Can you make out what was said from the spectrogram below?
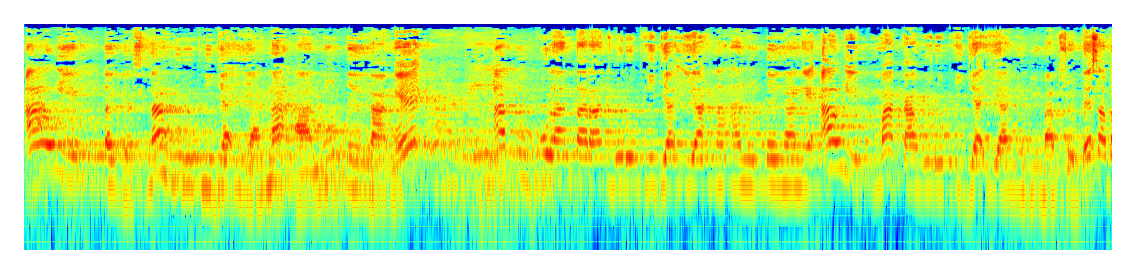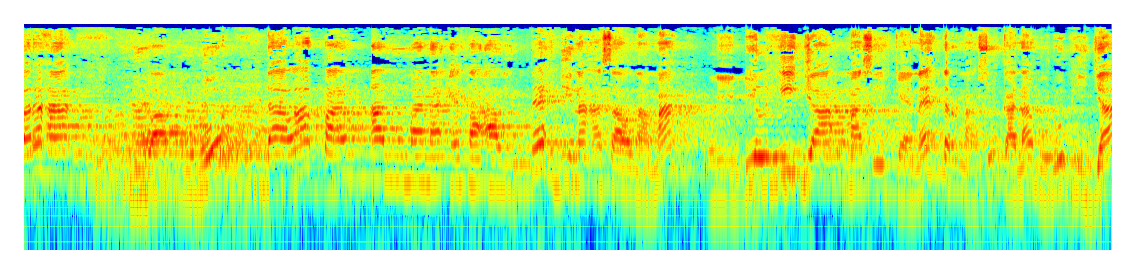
alif. Tegesna huruf hija iya na anu tengangek aku kulantaran huruf hijaiyah na anu tengange Alif maka huruf hijaiyah nu dimaksud. Teh sabaraha? 28 anu mana eta Alif teh dina asal nama? Lidil hija masih kene termasuk karena huruf hija.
